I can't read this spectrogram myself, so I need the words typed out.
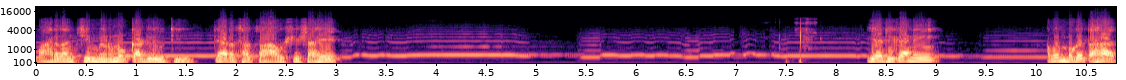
महाराजांची मिरवणूक काढली होती. त्या रथाचा हा अवशेष आहे. या ठिकाणी आपण बघत आहात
